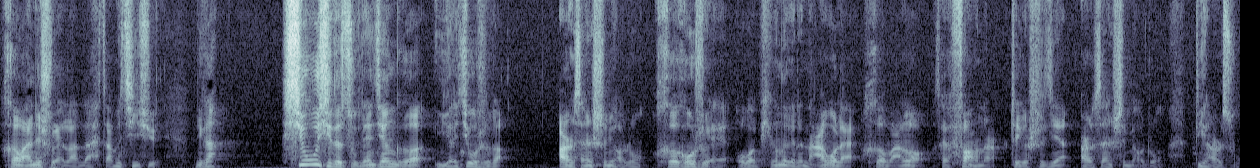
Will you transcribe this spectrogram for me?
喝完这水了，来咱们继续。你看休息的组间间隔也就是个二三十秒钟，喝口水，我把瓶子给它拿过来，喝完了再放那儿，这个时间二三十秒钟，第二组。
